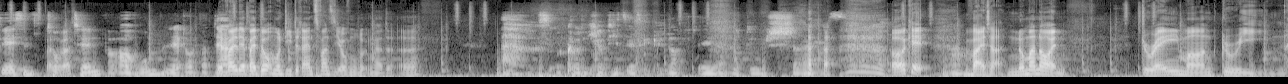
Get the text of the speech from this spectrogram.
Der ist jetzt Top was? 10. Warum? Der doch, ja, weil der bei Dortmund die 23 auf dem Rücken hatte. Äh, Oh Gott, ich hab die jetzt erst gerafft, ey. Ach du Scheiß. Okay, weiter. Nummer 9. Draymond Green.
